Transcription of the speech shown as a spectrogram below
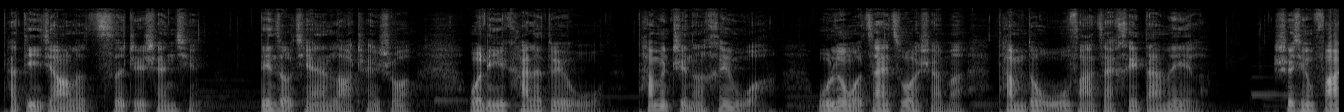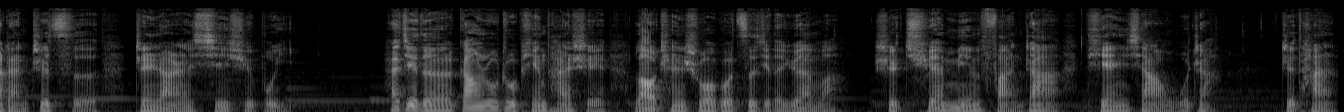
他递交了辞职申请。临走前，老陈说：“我离开了队伍，他们只能黑我。无论我在做什么，他们都无法再黑单位了。”事情发展至此，真让人唏嘘不已。还记得刚入驻平台时，老陈说过自己的愿望是全民反诈，天下无诈。只叹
